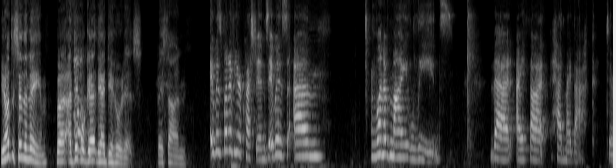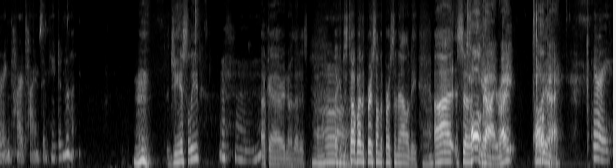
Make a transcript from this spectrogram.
You don't have to say the name, but I think we'll Oh. get the idea who it is based on. It was one of your questions. It was um, one of my leads that I thought had my back during hard times, and he did not. Mm. The genius lead? hmm Okay, I already know what that is. I Ah. can just tell by the person on the personality. Uh, so Tall yeah, guy, right? Tall Oh, yeah. guy. Very.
